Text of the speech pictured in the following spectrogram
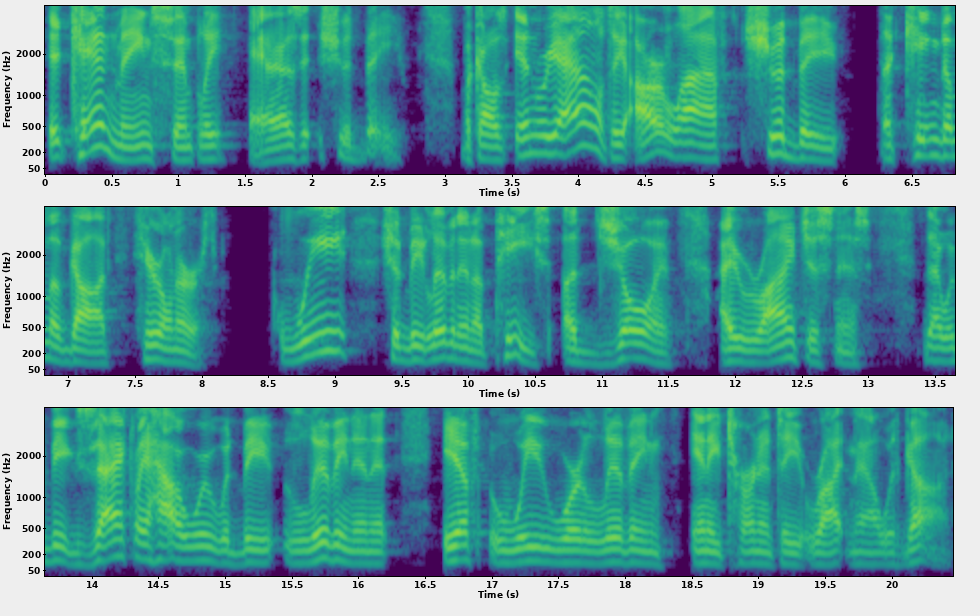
It can mean simply as it should be, because in reality, our life should be the kingdom of God here on earth. We should be living in a peace, a joy, a righteousness that would be exactly how we would be living in it if we were living in eternity right now with God.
